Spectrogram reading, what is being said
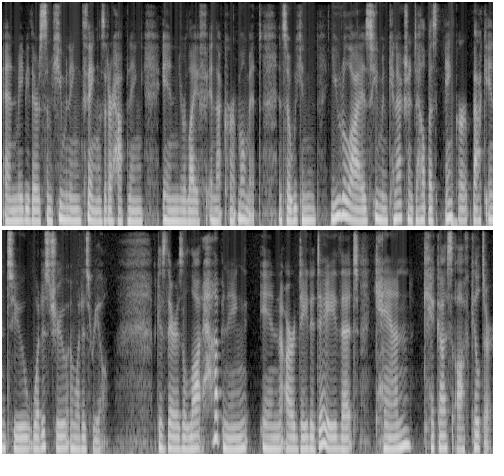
And maybe there's some humaning things that are happening in your life in that current moment. And so we can utilize human connection to help us anchor back into what is true and what is real because there is a lot happening in our day to day that can kick us off kilter.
